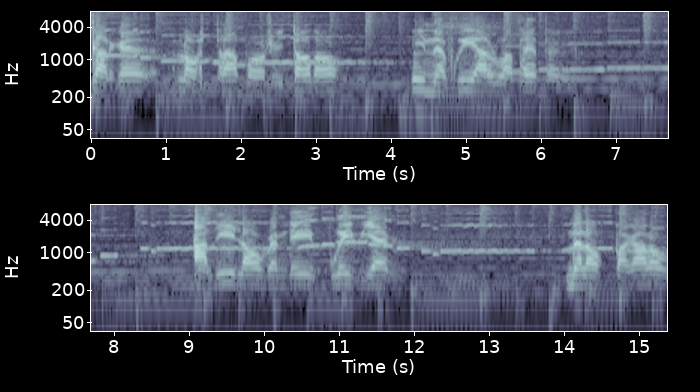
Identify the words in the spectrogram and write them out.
Cargué los trapos y todo y me fui al Albacete. Allí los vendí muy bien. Me los pagaron,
